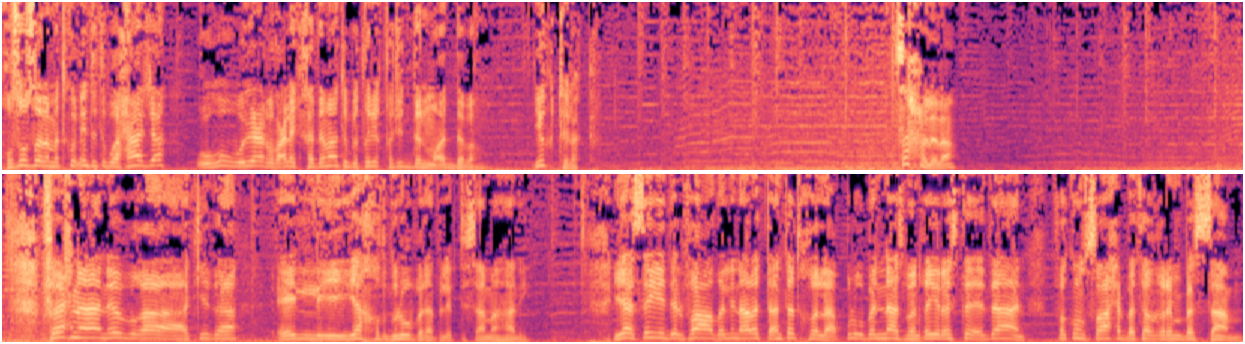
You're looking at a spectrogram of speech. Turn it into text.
خصوصا لما تكون أنت تبغى حاجة وهو يعرض عليك خدماته بطريقة جدا مؤدبة. يقتلك. صح ولا لا؟ فإحنا نبغى كذا اللي ياخذ قلوبنا بالابتسامة هذه. يا سيدي الفاضل إن أردت أن تدخل قلوب الناس من غير استئذان فكن صاحب ثغر بسام.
